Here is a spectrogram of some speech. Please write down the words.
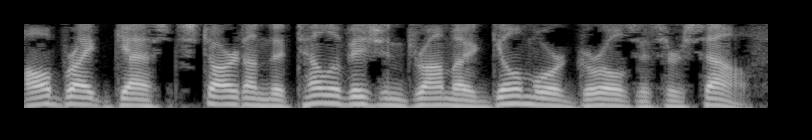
Albright guest starred on the television drama Gilmore Girls as herself.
